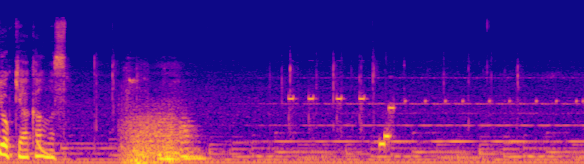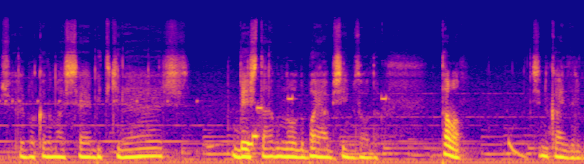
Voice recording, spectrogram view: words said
Yok ya kalmasın. Şöyle bakalım aşağıya bitkiler. 5 tane bunun oldu. Bayağı bir şeyimiz oldu. Tamam. Şimdi kaydedelim.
